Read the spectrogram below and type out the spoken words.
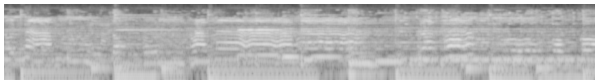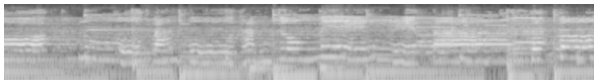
นุนนำต้งบุญพลาประทับอยู่กบกอกลูกหลานปู่ท่านจงเมตตากบกอก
